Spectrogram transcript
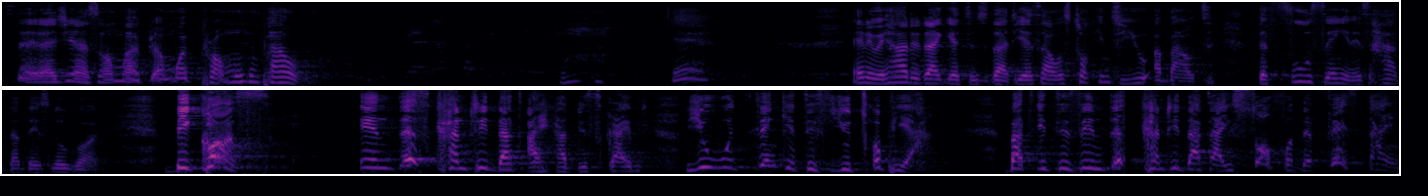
He said, Nigerians, I'm promo Yeah. Anyway, how did I get into that? Yes, I was talking to you about the fool saying in his heart that there's no God. Because in this country that I have described, you would think it is utopia. But it is in this country that I saw for the first time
